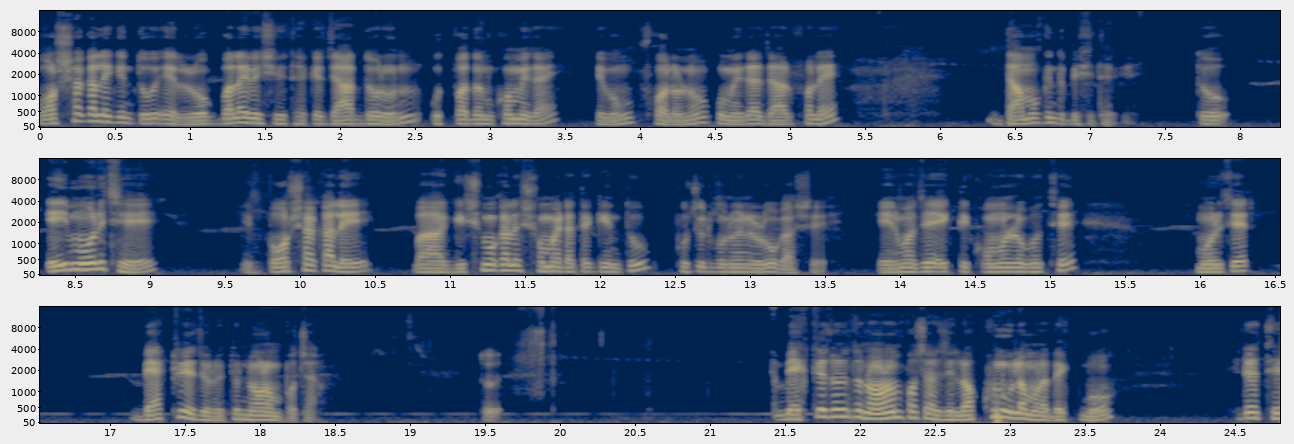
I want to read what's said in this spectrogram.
বর্ষাকালে কিন্তু এর রোগবালাই বেশি হয়ে থাকে, যার দরুন উৎপাদন কমে যায় এবং ফলনও কমে যায়, যার ফলে দামও কিন্তু বেশি থাকে। তো এই মরিচে বর্ষাকালে বা গ্রীষ্মকালের সময়টাতে কিন্তু প্রচুর পরিমাণে রোগ আসে। এর মাঝে একটি কমন রোগ হচ্ছে মরিচের ব্যাকটেরিয়াজনিত নরম পচা। তো ব্যাকটেরিয়াজনিত নরম পচার যে লক্ষণগুলো আমরা দেখব এটা হচ্ছে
